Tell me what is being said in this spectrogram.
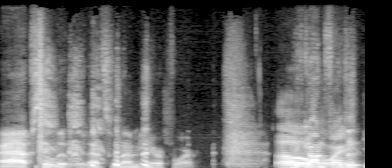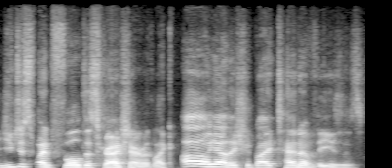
Absolutely, that's what I'm here for. Oh You've gone boy. full. Di- you just went full discretionary with like, oh yeah, they should buy ten of these.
